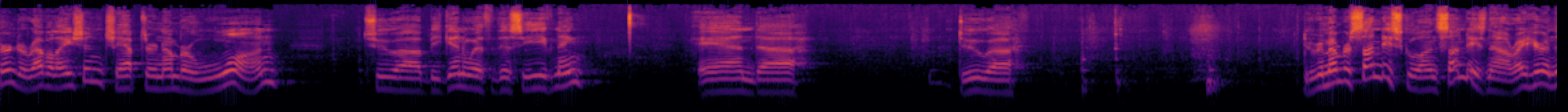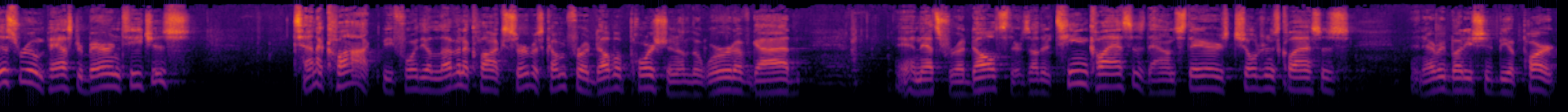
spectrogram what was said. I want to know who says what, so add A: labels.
A: turn to Revelation chapter number one to uh, begin with this evening. And uh, do, uh, do remember Sunday school on Sundays now, right here in this room. Pastor Barron teaches 10 o'clock before the 11 o'clock service. Come for a double portion of the Word of God and that's for adults. There's other teen classes downstairs, children's classes, and everybody should be a part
